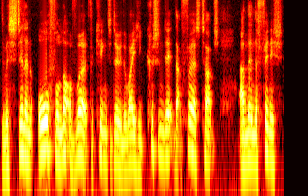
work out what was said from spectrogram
There was still an awful lot of work for King to do. The way he cushioned it, that first touch, and then the finish,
